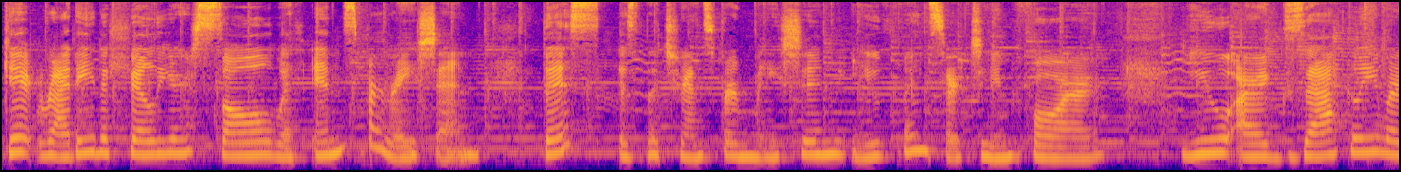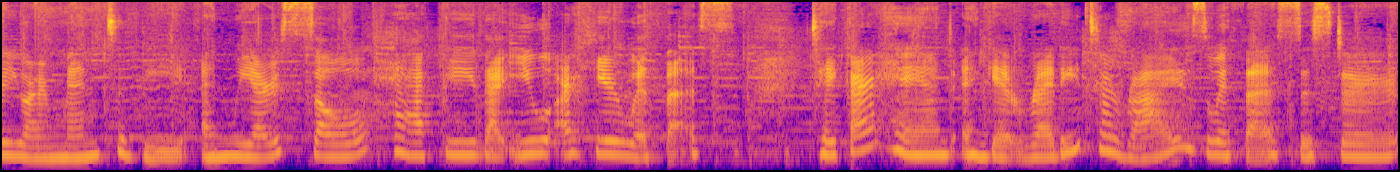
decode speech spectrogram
Get ready to fill your soul with inspiration. This is the transformation you've been searching for. You are exactly where you are meant to be, and we are so happy that you are here with us. Take our hand and get ready to rise with us, sister.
